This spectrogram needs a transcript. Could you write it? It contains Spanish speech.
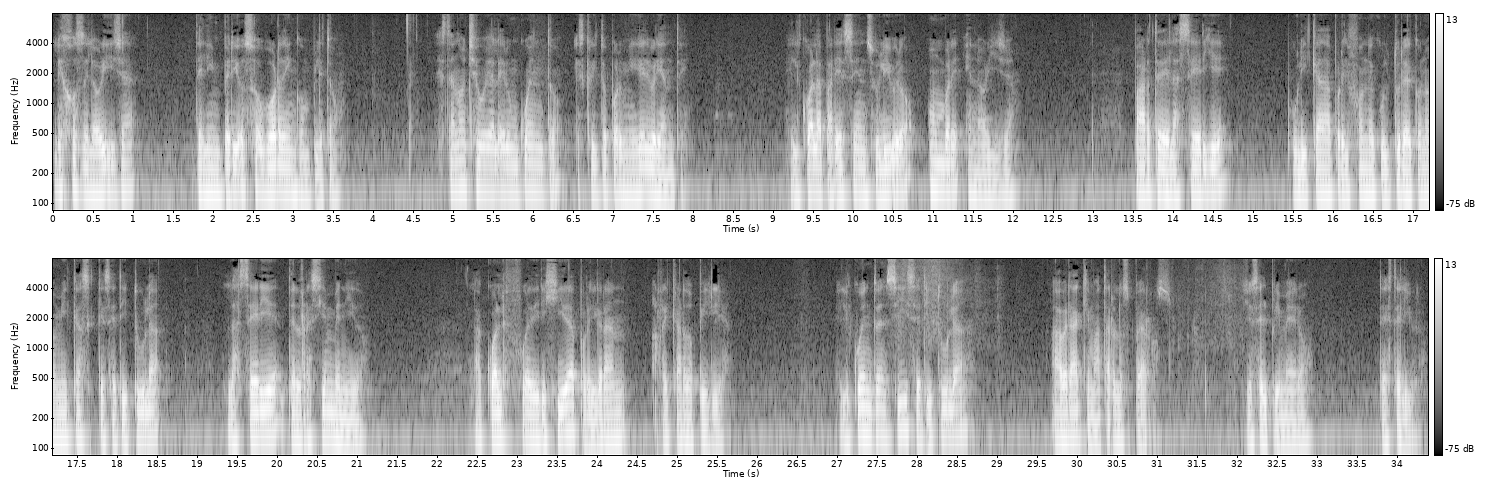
lejos de la orilla del imperioso borde incompleto. Esta noche voy a leer un cuento escrito por Miguel Briante, el cual aparece en su libro Hombre en la orilla, parte de la serie publicada por el Fondo de Cultura Económicas que se titula La serie del recién venido, la cual fue dirigida por el gran Ricardo Piglia. El cuento en sí se titula Habrá que matar a los perros y es el primero de este libro.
